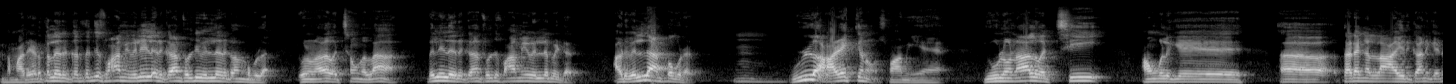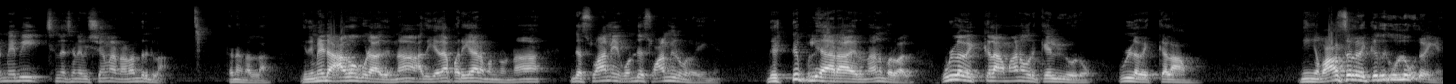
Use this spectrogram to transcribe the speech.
அந்த மாதிரி இடத்துல இருக்கிறதுக்கு சுவாமி வெளியில் இருக்கான்னு சொல்லி வெளில இருக்காங்க போல. இவ்வளோ நாளாக வச்சவங்கலாம் வெளியில் இருக்கான்னு சொல்லிட்டு சுவாமியை வெளில போயிட்டார். அப்படி வெளில அனுப்பக்கூடாது. உள்ளே அழைக்கணும் சுவாமியை. இவ்வளோ நாள் வச்சு அவங்களுக்கு தடங்கள்லாம் ஆயிருக்கான்னு கேட்டு மேபி சின்ன சின்ன விஷயங்கள்லாம் நடந்திருக்கலாம். தடங்கள்லாம். இனிமேட்டு ஆகக்கூடாதுன்னா அதுக்கு எதாவது பரிகாரம் பண்ணணும்னா இந்த சுவாமியை கொண்டு சுவாமி ரூமில் வைங்க. திஷ்டு பிள்ளையாராக இருந்தாலும் பரவாயில்ல. உள்ளே வைக்கலாமான்னு ஒரு கேள்வி வரும். உள்ளே வைக்கலாம். நீங்கள் வாசல் வைக்கிறதுக்கு உள்ளே உள்ள வைங்க.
